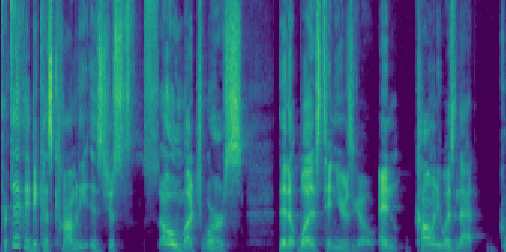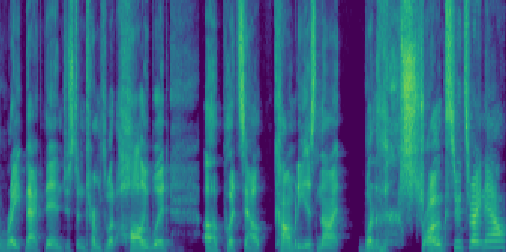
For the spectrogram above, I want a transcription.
Particularly because comedy is just so much worse than it was 10 years ago. And comedy wasn't that great back then, just in terms of what Hollywood uh, puts out. Comedy is not one of the strong suits right now.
